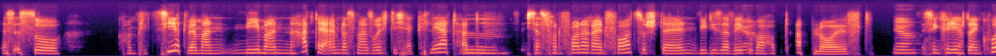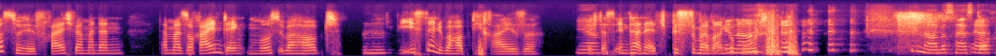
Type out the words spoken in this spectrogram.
das ist so kompliziert, wenn man niemanden hat, der einem das mal so richtig erklärt hat, mhm. sich das von vornherein vorzustellen, wie dieser Weg ja. überhaupt abläuft. Deswegen finde ich auch deinen Kurs so hilfreich, weil man dann da mal so reindenken muss überhaupt, mhm. wie ist denn überhaupt die Reise? Ja. durch das Internet bis zu meinem genau. Angebot. genau, das heißt ja. auch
